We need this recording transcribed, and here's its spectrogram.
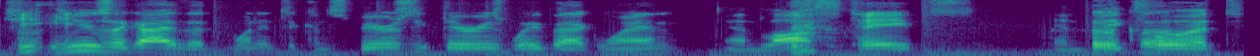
He he's a guy that went into conspiracy theories way back when and lost tapes and Bigfoot.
